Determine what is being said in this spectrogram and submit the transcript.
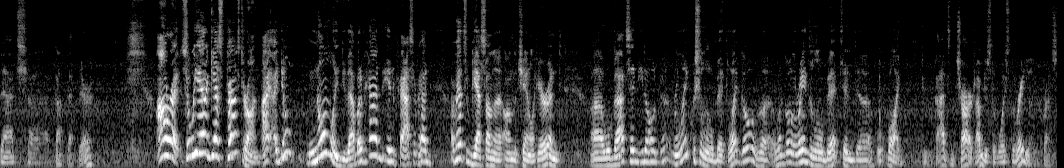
that I've got that there. All right, so we had a guest pastor on. I, I don't normally do that, but I've had in the past. I've had I've had some guests on the on the channel here, and uh, well, God said, you know, relinquish a little bit, let go of let go of the reins a little bit, and uh, well, I God's in charge. I'm just the voice of the radio here, friends.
